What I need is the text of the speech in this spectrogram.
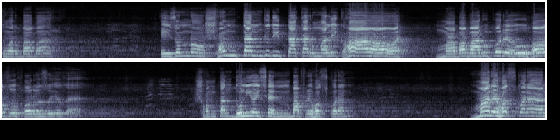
তোমার বাবার। এই জন্য সন্তান যদি টাকার মালিক হয়, মা বাবার উপরেও হজ ফরজ হয়ে যায়। সন্তান ধনী হয়েছেন বাপরে হজ করান। মারে হজ করান,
